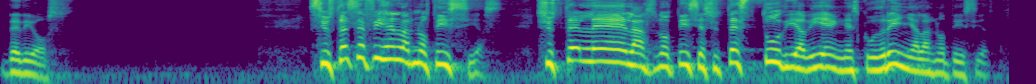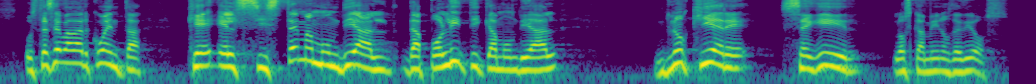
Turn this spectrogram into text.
de Dios. Si usted se fija en las noticias, si usted lee las noticias, si usted estudia bien, escudriña las noticias, usted se va a dar cuenta que el sistema mundial, la política mundial, no quiere seguir los caminos de Dios.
